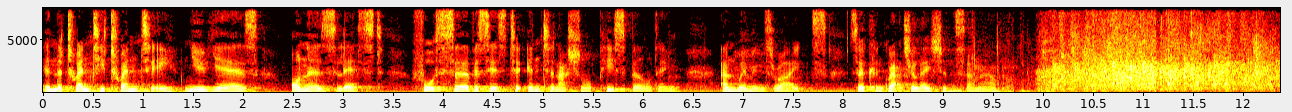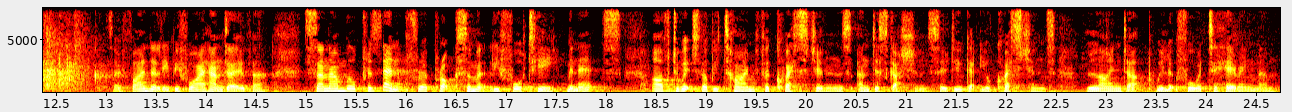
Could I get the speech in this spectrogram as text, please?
in the 2020 New Year's Honours List for services to international peace building and women's rights. So, congratulations, Sanam. So, finally, before I hand over, Sanam will present for approximately 40 minutes, after which there'll be time for questions and discussion. So, do get your questions lined up. We look forward to hearing them.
